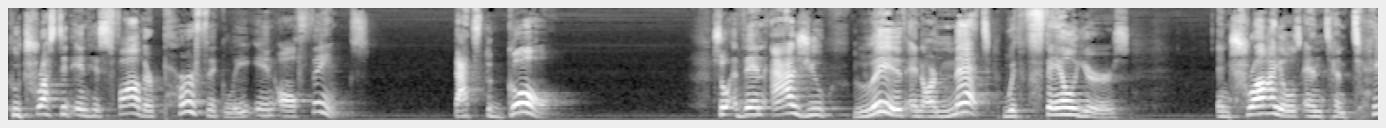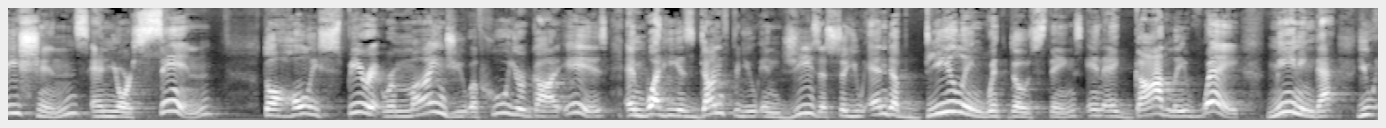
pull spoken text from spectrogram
who trusted in His Father perfectly in all things. That's the goal. So then, as you live and are met with failures and trials and temptations and your sin, the Holy Spirit reminds you of who your God is and what He has done for you in Jesus, so you end up dealing with those things in a godly way. Meaning that you,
